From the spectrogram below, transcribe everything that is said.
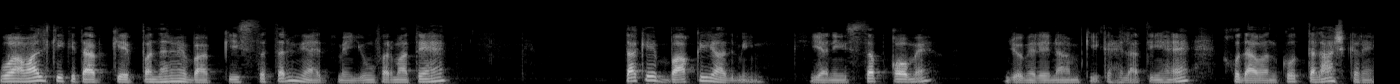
وہ امال کی کتاب کے پندرہویں باپ کی سترویں آیت میں یوں فرماتے ہیں، تاکہ باقی آدمی یعنی سب قومیں جو میرے نام کی کہلاتی ہیں خداون کو تلاش کریں۔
